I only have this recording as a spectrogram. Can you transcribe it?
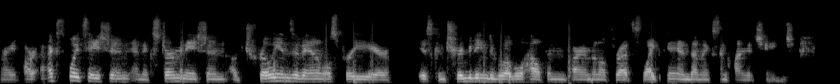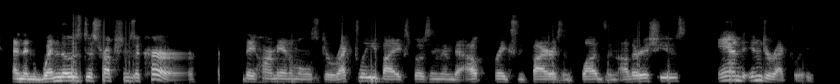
right? Our exploitation and extermination of trillions of animals per year is contributing to global health and environmental threats like pandemics and climate change. And then when those disruptions occur, they harm animals directly by exposing them to outbreaks and fires and floods and other issues, and indirectly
